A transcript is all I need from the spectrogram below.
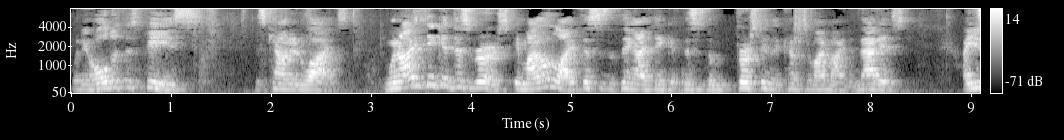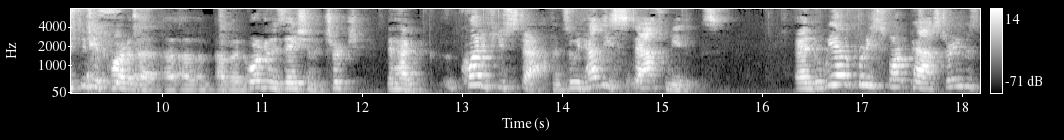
when he holdeth his peace, is counted wise. When I think of this verse in my own life, this is the thing I think of. This is the first thing that comes to my mind, and that is I used to be a part of, a, a of an organization, a church that had quite a few staff. And so we'd have these staff meetings. And we had a pretty smart pastor. He was,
